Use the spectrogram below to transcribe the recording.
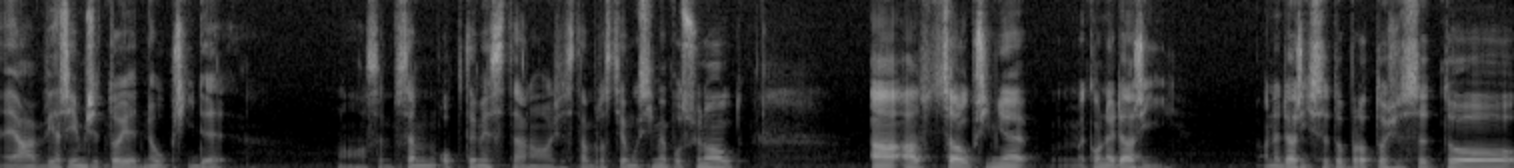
já věřím, že to jednou přijde. No, jsem, jsem optimista, no, že se tam prostě musíme posunout a, a zcela upřímně jako nedaří a nedaří se to proto, že se to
